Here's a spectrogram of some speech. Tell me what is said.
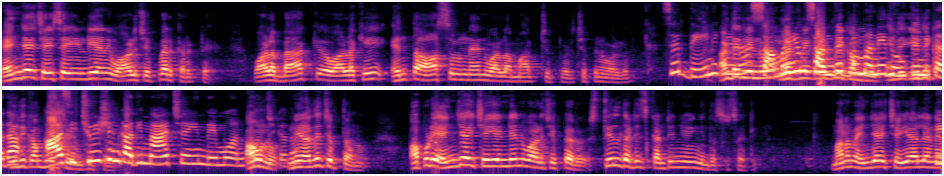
ఎంజాయ్ చేసేయండి అని వాళ్ళు చెప్పారు కరెక్టే. వాళ్ళ బ్యాక్ వాళ్ళకి ఎంత ఆస్తులు ఉన్నాయని వాళ్ళ మాట చెప్పారు చెప్పిన వాళ్ళు. సార్ దేనికైనా సమయం సందర్భం. అనేది ఉంటుంది కదా. ఆ కి అది మ్యాచ్ అవును నేను అదే చెప్తాను. అప్పుడు ఎంజాయ్ చేయండి అని వాళ్ళు చెప్పారు. Still that is continuing in the society మనం ఎంజాయ్ చేయాలి అనే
